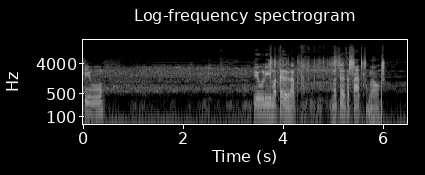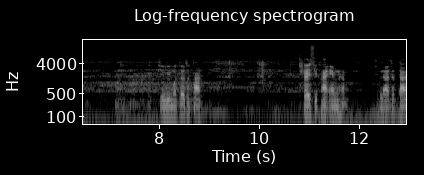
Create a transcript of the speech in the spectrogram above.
ฟิวฟิวรีมอเตอร์ครับ มอเตอร์สตาร์ทของเราฟิวรีมอเตอร์สตาร์ท ช้ 15 แอมป์นะครับ เวลาสตาร์ท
